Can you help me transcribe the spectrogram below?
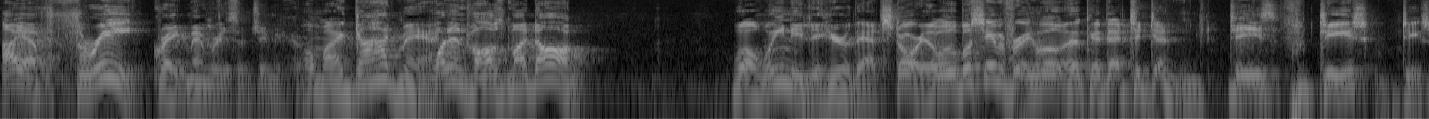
I have three great memories of Jimmy Carter. oh my God, man! One involves my dog. Well, we need to hear that story. We'll, we'll save it for. Well, okay, that t- t- Tease. tease, tease.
